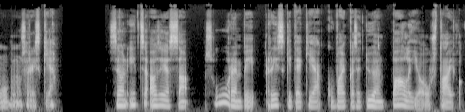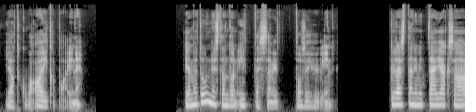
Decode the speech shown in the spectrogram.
uupumusriskiä. Se on itse asiassa suurempi riskitekijä kuin vaikka se työn paljous tai jatkuva aikapaine. Ja mä tunnistan ton itsessäni tosi hyvin. Kyllä sitä nimittäin jaksaa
